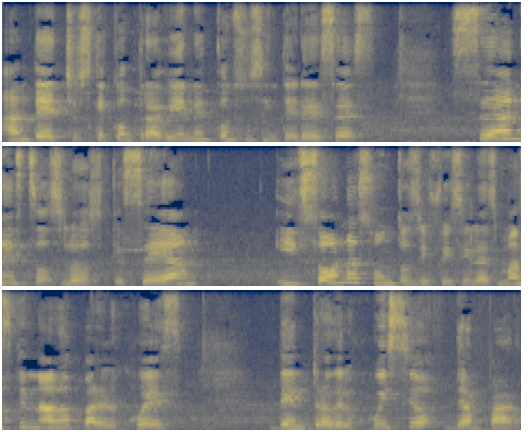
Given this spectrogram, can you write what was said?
ante hechos que contravienen con sus intereses, sean estos los que sean, y son asuntos difíciles más que nada para el juez dentro del juicio de amparo.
